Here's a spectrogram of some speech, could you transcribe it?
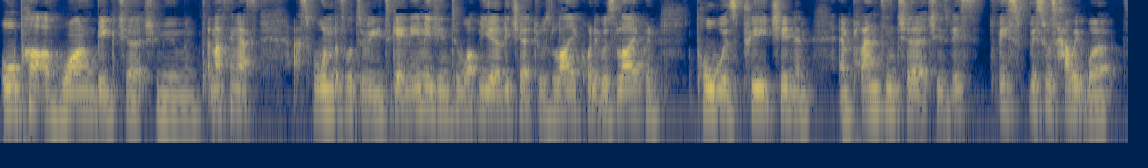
All part of one big church movement. And I think that's, that's wonderful to read, to get an image into what the early church was like, what it was like when Paul was preaching and, and planting churches. This, this, this was how it worked.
